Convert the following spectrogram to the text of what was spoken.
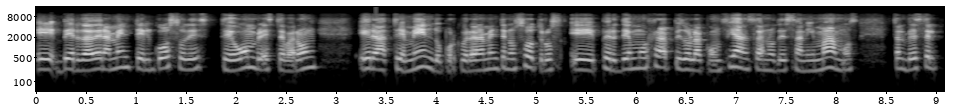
eh, verdaderamente el gozo de este hombre, este varón, era tremendo, porque verdaderamente nosotros eh, perdemos rápido la confianza, nos desanimamos. Tal vez el,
